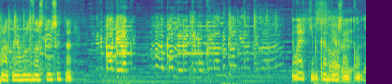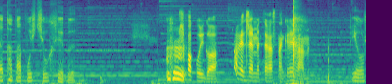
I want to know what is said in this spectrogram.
Dobra, to ja może zacznę czytać. Lekkim Sorry, kardiaszanką. ale tata puścił hymn. Aha, Uspokój go. Powiedz, że my teraz nagrywamy. Już.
